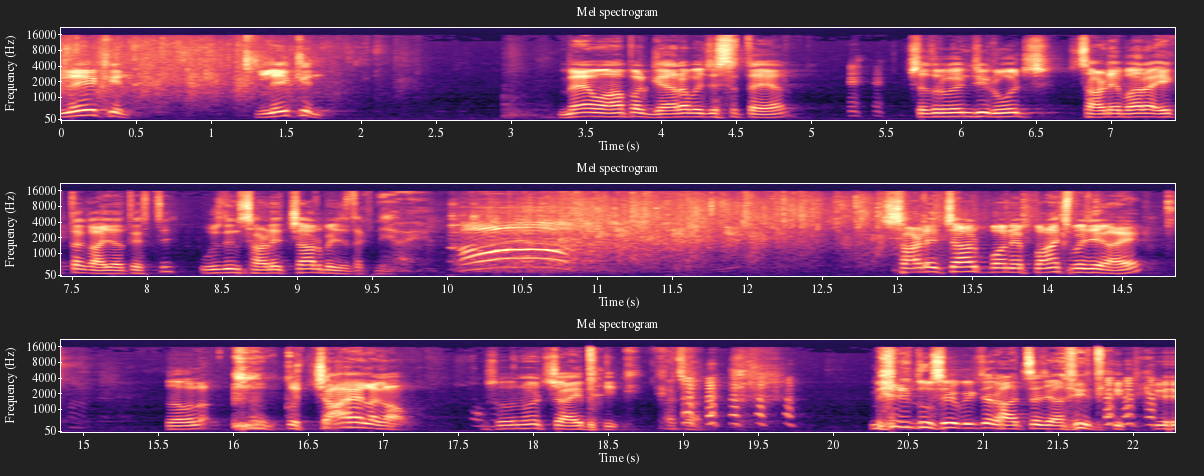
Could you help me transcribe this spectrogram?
लेकिन लेकिन मैं वहाँ पर 11 बजे से तैयार। शत्रुघ्न जी रोज साढ़े बारह एक तक आ जाते थे। उस दिन साढ़े चार बजे तक नहीं आए। साढ़े चार पौने पाँच बजे आए। तो बोला कुछ चाय लगाओ। सो उन्होंने चाय पी। अच्छा। मेरी दूसरी पिक्चर हाथ से जा रही थी।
